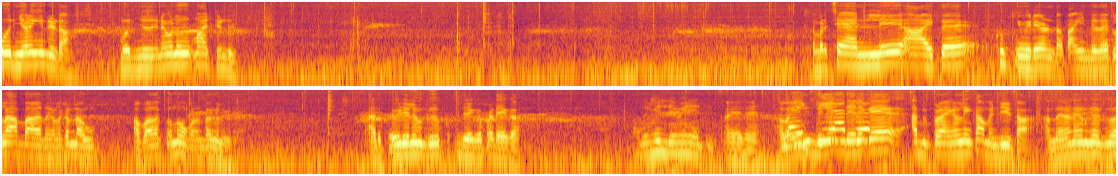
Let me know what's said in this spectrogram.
മുരിഞ്ഞു തുടങ്ങിയിട്ടുണ്ട് കേട്ടോ മുരിഞ്ഞതിനെ നമ്മൾ മാറ്റുന്നുണ്ട് നമ്മുടെ ചാനലിൽ ആദ്യത്തെ കുക്കിംഗ് വീഡിയോ ഉണ്ട്. അപ്പോൾ അതിന്റെതായിട്ടുള്ള അപാകതകളൊക്കെ ഉണ്ടാവും. അപ്പോൾ അതൊക്കെ നോക്കണമെങ്കിൽ അടുത്ത വീഡിയോയിൽ നമുക്ക് ഇതിലേക്ക് പടയേക്കാം അത് ഇതിന് എന്തെങ്കിലുമൊക്കെ അഭിപ്രായങ്ങൾ നീ കമന്റ് ചെയ്യട്ടാ അന്നേരമാണ് നിങ്ങൾക്ക്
